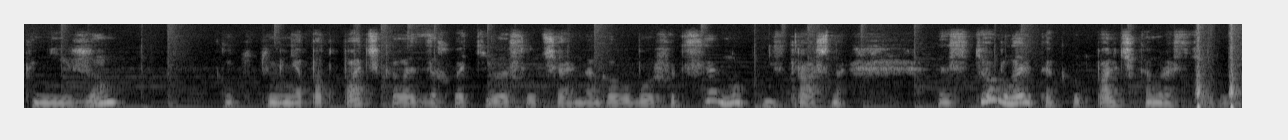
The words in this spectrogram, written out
к низу. Вот тут у меня подпачкалась, захватила случайно голубой ФЦ, но не страшно. Стерла и так вот пальчиком растерла.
